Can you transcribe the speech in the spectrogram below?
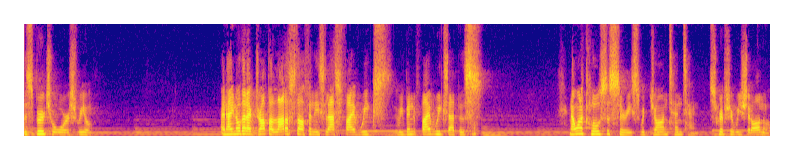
The spiritual war is real. And I know that I've dropped a lot of stuff in these last five weeks. We've been five weeks at this. And I want to close this series with John 10 10, scripture we should all know.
